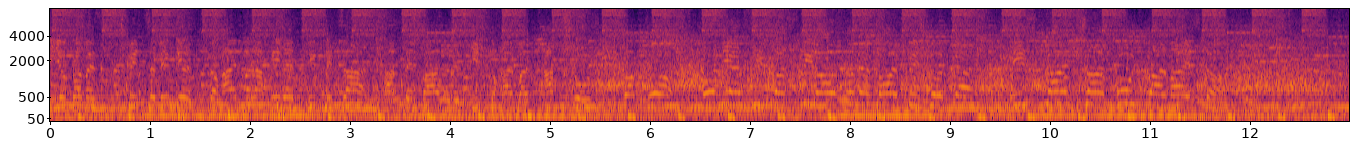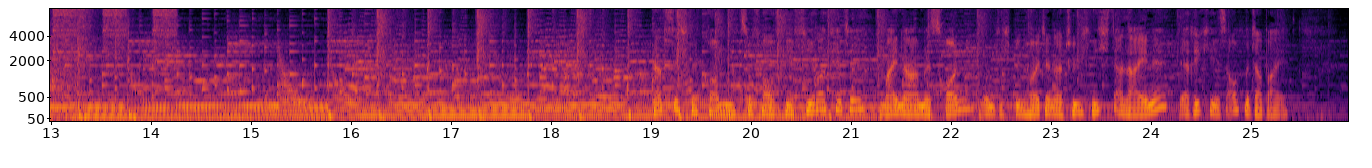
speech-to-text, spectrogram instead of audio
Mario Gomez, spitze Winkel, noch einmal nach innen. Pizza hat den Ball und es gibt noch einmal Abstoß vom Tor. Und jetzt ist das Spiel aus und der VfB Stuttgart ist deutscher Fußballmeister. Herzlich willkommen zur VfB Viererkette. Mein Name ist Ron und ich bin heute natürlich nicht alleine. Der Ricky ist auch mit dabei.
